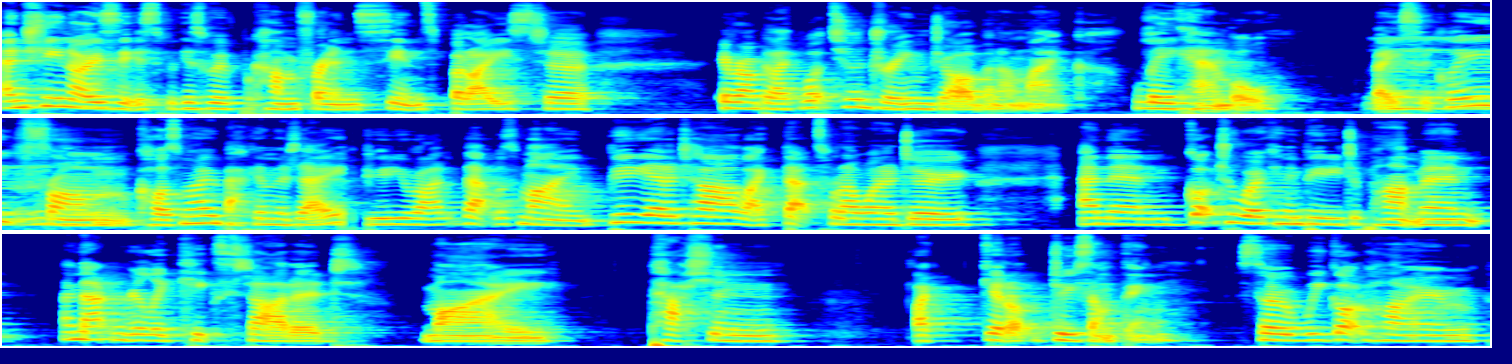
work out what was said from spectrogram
And she knows this because we've become friends since. But I used to, everyone would be like, What's your dream job? And I'm like, Lee Campbell, basically, mm, from mm-hmm. Cosmo back in the day. Beauty writer. That was my beauty editor. Like, that's what I want to do. And then got to work in the beauty department. And that really kick started my passion, like, get up, do something. So we got home.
